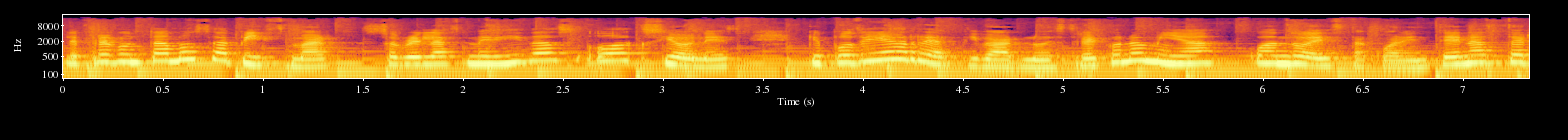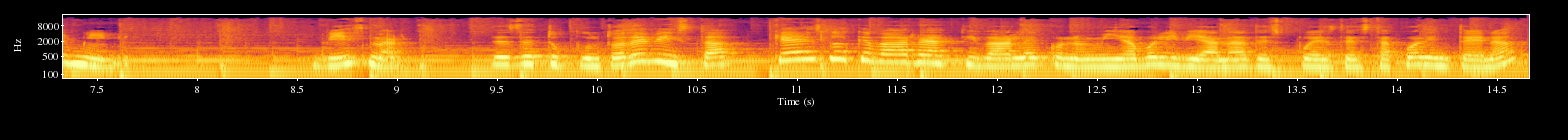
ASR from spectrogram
le preguntamos a Bismarck sobre las medidas o acciones que podrían reactivar nuestra economía cuando esta cuarentena termine. Bismarck, desde tu punto de vista, ¿qué es lo que va a reactivar la economía boliviana después de esta cuarentena?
